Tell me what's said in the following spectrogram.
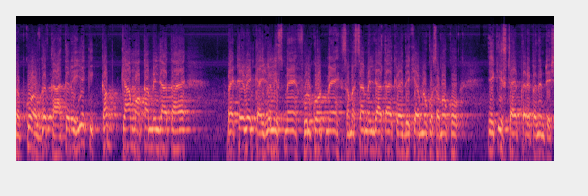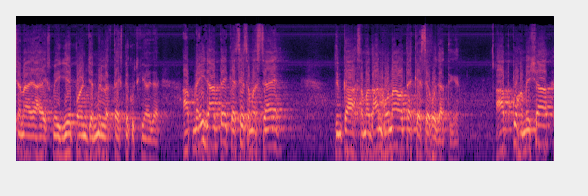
सबको अवगत कराते रहिए कि कब क्या मौका मिल जाता है बैठे हुए कैजुअल इसमें फुल कोर्ट में समस्या मिल जाता है। कि देखिए, हम लोग को सबों को एक इस टाइप का रिप्रेजेंटेशन आया है। इसमें ये पॉइंट जेनविन लगता है इस पर कुछ किया जाए। आप नहीं जानते कैसे समस्याएँ जिनका समाधान होना होता है, कैसे हो जाती है। आपको हमेशा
